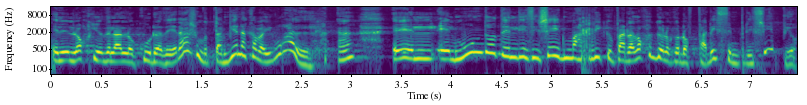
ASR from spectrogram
elogio de la locura de Erasmo también acaba igual. ¿eh? El, mundo del 16 es más rico y paradójico de lo que nos parece en principio.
